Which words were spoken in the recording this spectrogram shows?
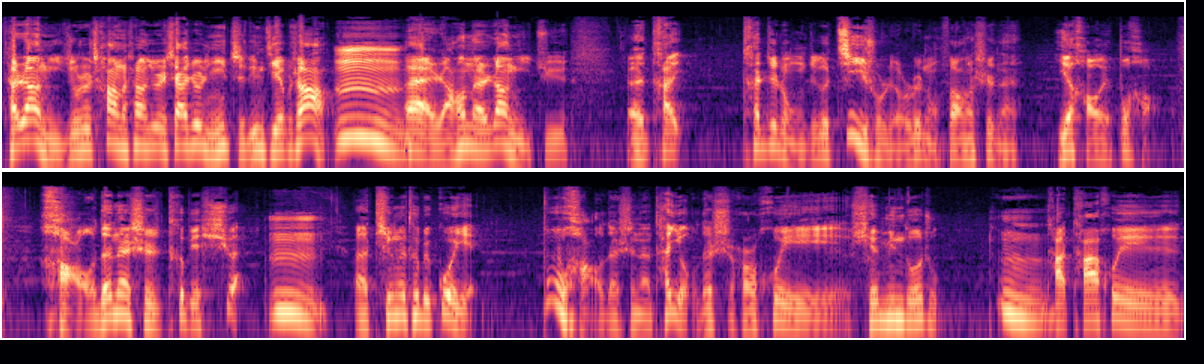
他让你就是唱了上句儿下句儿你指定接不上，嗯，哎，然后呢让你去，呃，他他这种这个技术流这种方式呢也好也不好，好的呢是特别炫，嗯呃，听着特别过瘾。不好的是呢，他有的时候会喧宾夺主，嗯，他他会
